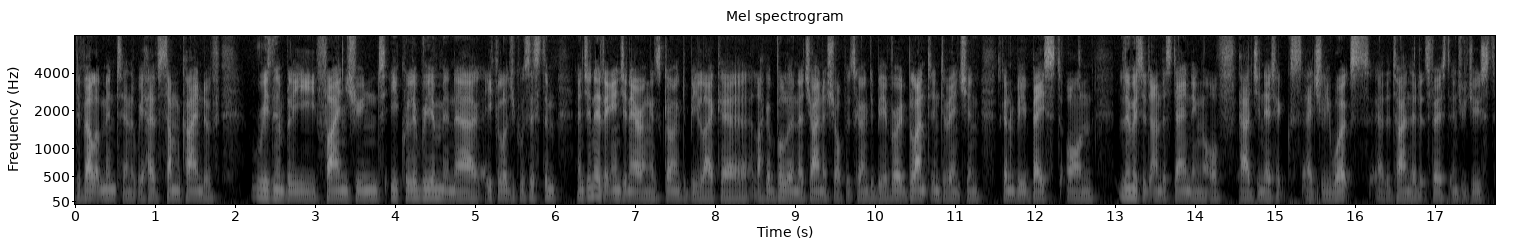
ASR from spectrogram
development, and that we have some kind of reasonably fine tuned equilibrium in our ecological system. And genetic engineering is going to be like a like a bull in a china shop. It's going to be a very blunt intervention. It's going to be based on limited understanding of how genetics actually works at the time that it's first introduced.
